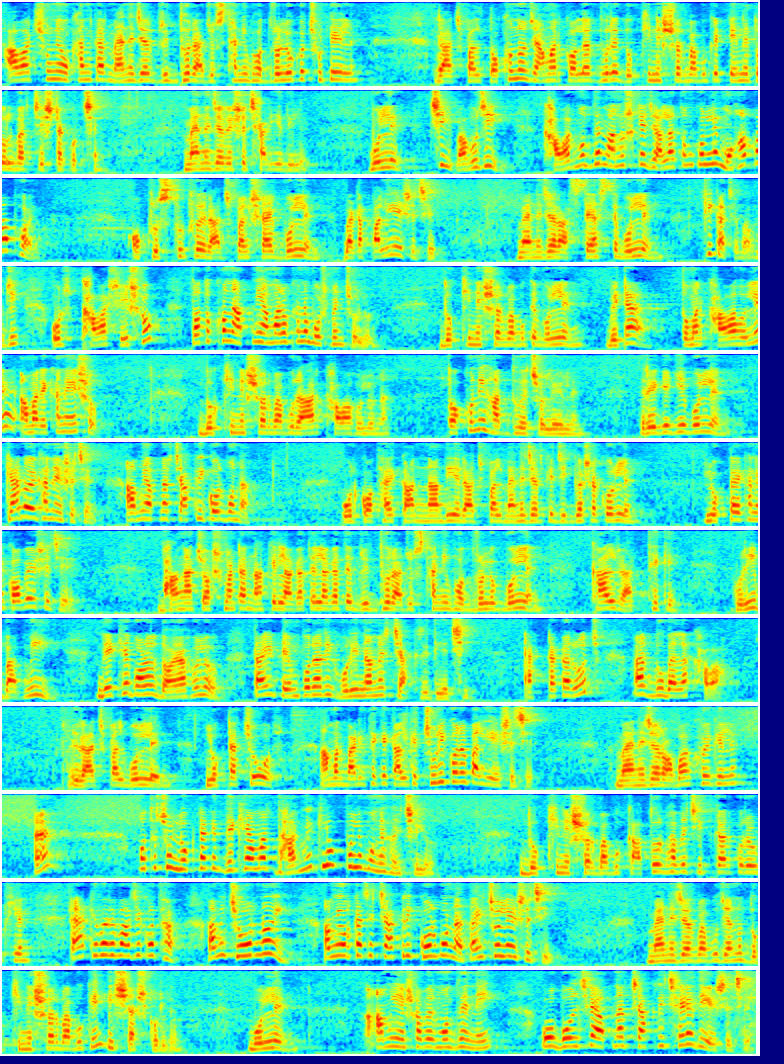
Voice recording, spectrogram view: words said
আওয়াজ শুনে ওখানকার ম্যানেজার বৃদ্ধ রাজস্থানী ভদ্রলোকও ছুটে এলেন। রাজপাল তখনও জামার কলার ধরে দক্ষিণেশ্বর বাবুকে টেনে তোলবার চেষ্টা করছেন। ম্যানেজার এসে ছাড়িয়ে দিলে বললে, ছি, বাবুজি, খাওয়ার মধ্যে মানুষকে জ্বালাতন করলে মহাপাপ হয়। অপ্রস্তুত হয়ে রাজপাল সাহেব বললেন, বেটা, পালিয়ে এসেছে। ম্যানেজার আস্তে আস্তে বললেন, ঠিক আছে, বাবুজি, ওর খাওয়া শেষ হোক ততক্ষণ আপনি আমার ওখানে বসবেন, চলুন। দক্ষিণেশ্বর বাবুকে বললেন, বেটা, তোমার খাওয়া হলে আমার এখানে এসো। দক্ষিণেশ্বর বাবুর আর খাওয়া হলো না। তখনই হাত ধুয়ে চলে এলেন। রেগে গিয়ে বললেন, কেন এখানে এসেছেন? আমি আপনার চাকরি করব না। ওর কথায় কান না দিয়ে রাজপাল ম্যানেজারকে জিজ্ঞাসা করলেন, লোকটা এখানে কবে এসেছে? ভাঙা চশমাটা নাকে লাগাতে লাগাতে বৃদ্ধ রাজস্থানী ভদ্রলোক বললেন, কাল রাত থেকে। গরিব আদমি দেখে বড় দয়া হলো, তাই টেম্পোরারি হরিনামের চাকরি দিয়েছি। এক টাকা রোজ আর দুবেলা খাওয়া। রাজপাল বললেন, লোকটা চোর, আমার বাড়ি থেকে কালকে চুরি করে পালিয়ে এসেছে। ম্যানেজার অবাক হয়ে গেলেন হ্যাঁ অথচ লোকটাকে দেখে আমার ধার্মিক লোক বলে মনে হয়েছিল। দক্ষিণেশ্বর বাবু কাতরভাবে চিৎকার করে উঠলেন, একেবারে বাজে কথা, আমি চোর নই, আমি ওর কাছে চাকরি করব না, তাই চলে এসেছি। ম্যানেজার বাবু যেন দক্ষিণেশ্বর বাবুকেই বিশ্বাস করলেন। বললেন, আমি এসবের মধ্যে নেই। ও বলছে আপনার চাকরি ছেড়ে দিয়ে এসেছে।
